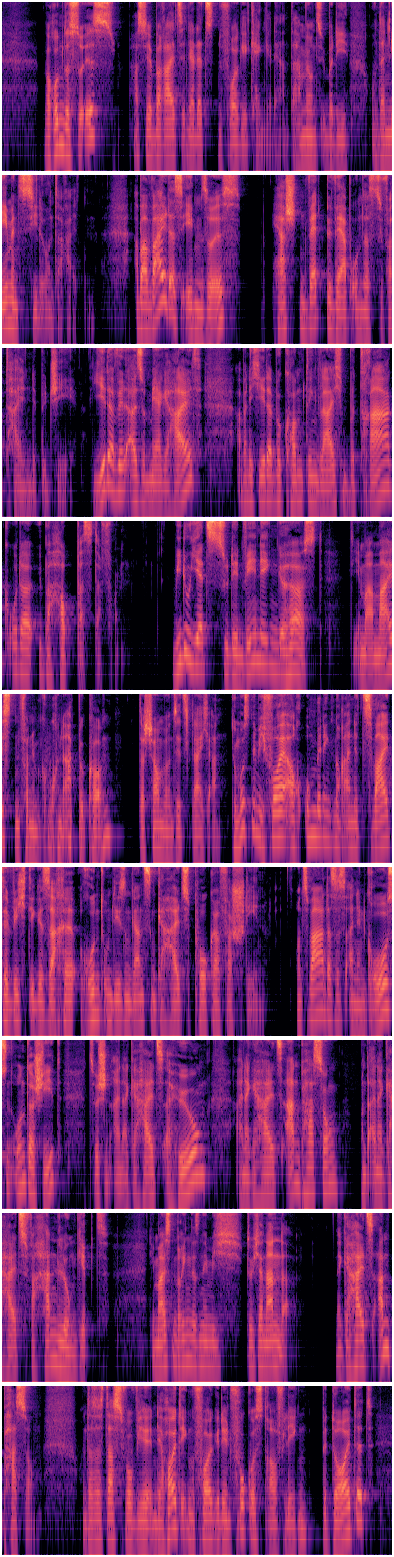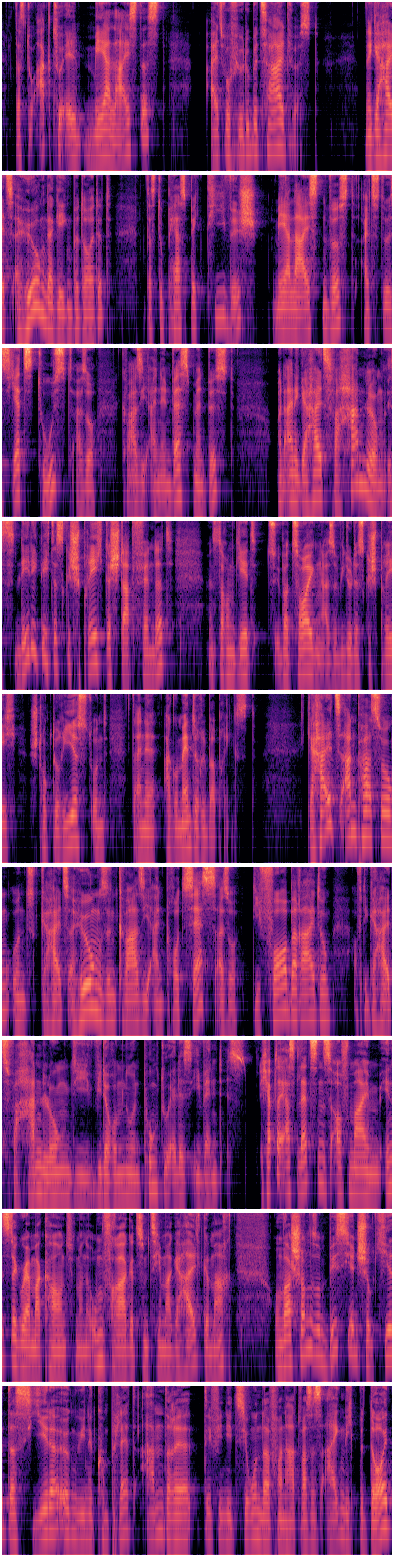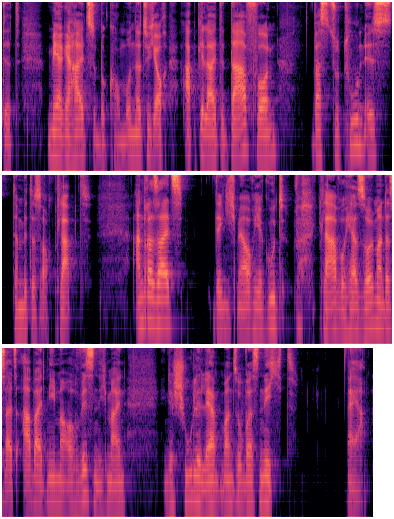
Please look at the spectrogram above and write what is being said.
Warum das so ist, hast du ja bereits in der letzten Folge kennengelernt. Da haben wir uns über die Unternehmensziele unterhalten. Aber weil das eben so ist, herrscht ein Wettbewerb um das zu verteilende Budget. Jeder will also mehr Gehalt, aber nicht jeder bekommt den gleichen Betrag oder überhaupt was davon. Wie du jetzt zu den wenigen gehörst, die immer am meisten von dem Kuchen abbekommen, das schauen wir uns jetzt gleich an. Du musst nämlich vorher auch unbedingt noch eine zweite wichtige Sache rund um diesen ganzen Gehaltspoker verstehen. Und zwar, dass es einen großen Unterschied zwischen einer Gehaltserhöhung, einer Gehaltsanpassung und einer Gehaltsverhandlung gibt. Die meisten bringen das nämlich durcheinander. Eine Gehaltsanpassung, und das ist das, wo wir in der heutigen Folge den Fokus drauf legen, bedeutet, dass du aktuell mehr leistest, als wofür du bezahlt wirst. Eine Gehaltserhöhung dagegen bedeutet, dass du perspektivisch mehr leisten wirst, als du es jetzt tust, also quasi ein Investment bist. Und eine Gehaltsverhandlung ist lediglich das Gespräch, das stattfindet, wenn es darum geht, zu überzeugen, also wie du das Gespräch strukturierst und deine Argumente rüberbringst. Gehaltsanpassung und Gehaltserhöhung sind quasi ein Prozess, also die Vorbereitung auf die Gehaltsverhandlungen, die wiederum nur ein punktuelles Event ist. Ich habe da erst letztens auf meinem Instagram-Account mal eine Umfrage zum Thema Gehalt gemacht und war schon so ein bisschen schockiert, dass jeder irgendwie eine komplett andere Definition davon hat, was es eigentlich bedeutet, mehr Gehalt zu bekommen und natürlich auch abgeleitet davon, was zu tun ist, damit das auch klappt. Andererseits denke ich mir auch, ja gut, klar, woher soll man das als Arbeitnehmer auch wissen? Ich meine, in der Schule lernt man sowas nicht. Naja,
